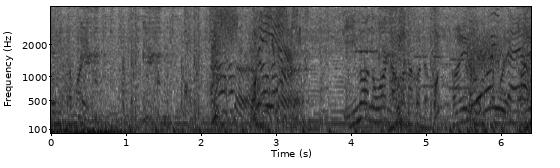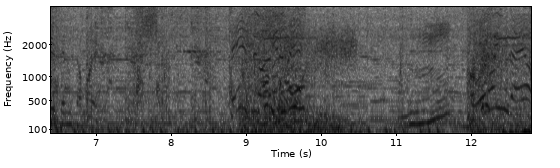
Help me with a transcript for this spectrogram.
耐えてみたまえ今のはなかなかだ。耐えてみたまえ耐えてみたまえペースを上げるぜドロいんだよ。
